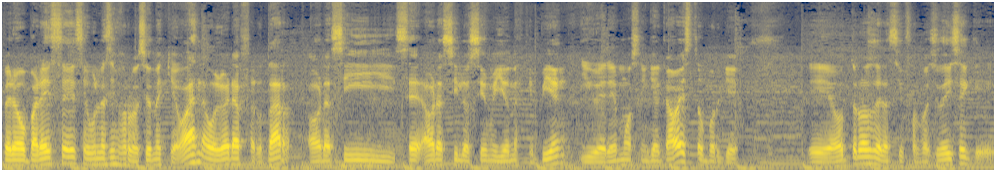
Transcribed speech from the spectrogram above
Pero parece, según las informaciones, que van a volver a ofertar. Ahora sí, ahora sí los 100 millones que piden. Y veremos en qué acaba esto. Porque eh, otros de las informaciones dicen que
